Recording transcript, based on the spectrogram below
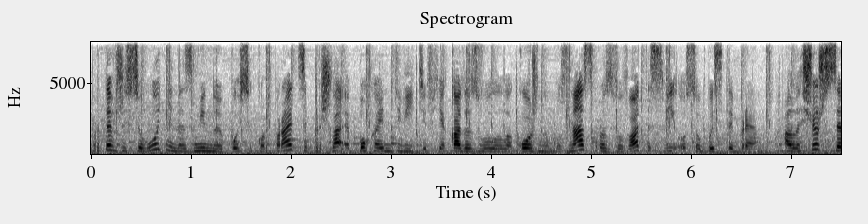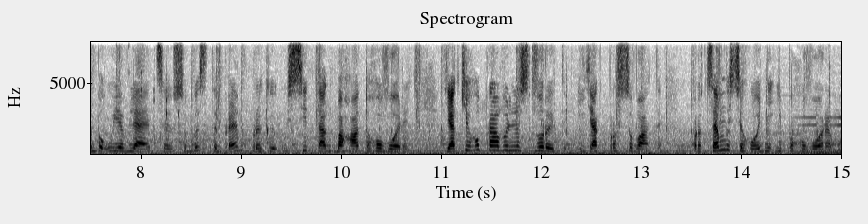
Проте вже сьогодні на змінну епосі корпорації прийшла епоха індивідів, яка дозволила кожному з нас розвивати свій особистий бренд. Але що ж з себе уявляє цей особистий бренд, про який усі так багато говорять? Як його правильно створити і як просувати? Про це ми сьогодні і поговоримо.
